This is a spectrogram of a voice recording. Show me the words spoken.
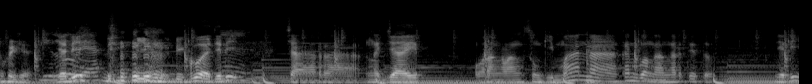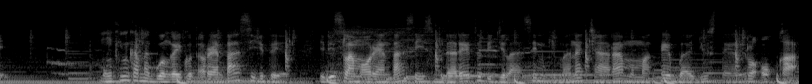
Oh iya. di jadi ya di, di, di gua jadi Hmm. cara ngejahit orang langsung gimana kan gua nggak ngerti tuh jadi mungkin karena gua nggak ikut orientasi gitu ya jadi selama orientasi sebenarnya itu dijelasin gimana cara memakai baju steril oka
